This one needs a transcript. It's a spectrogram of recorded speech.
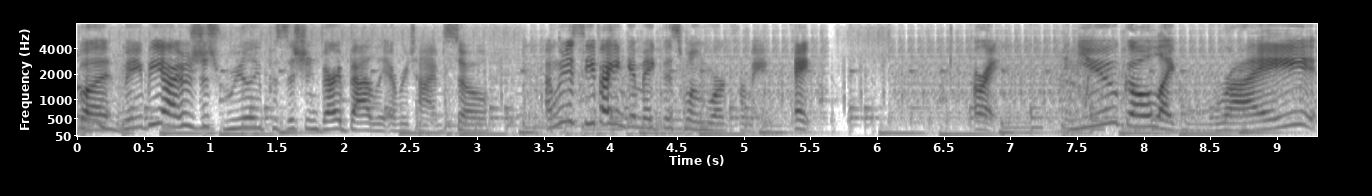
but maybe I was just really positioned very badly every time. So I'm gonna see if I can get, make this one work for me. Hey. All right. Can you go like right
